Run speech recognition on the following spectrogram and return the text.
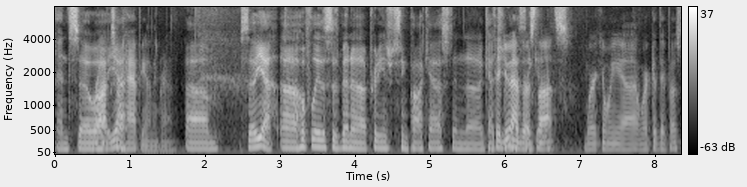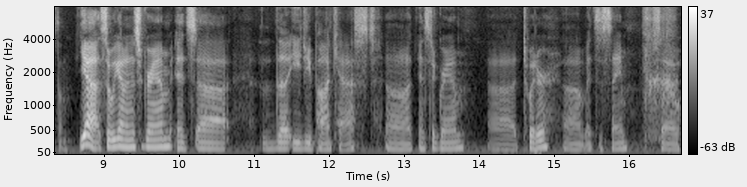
and so uh, Rocks are yeah, happy on the ground. um, so yeah. Uh, hopefully, this has been a pretty interesting podcast, and uh, If they do have those thinking. thoughts, where can we uh, where could they post them? Yeah, so we got an Instagram. It's uh, the EG Podcast. Uh, Instagram, uh, Twitter. Um, it's the same. So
